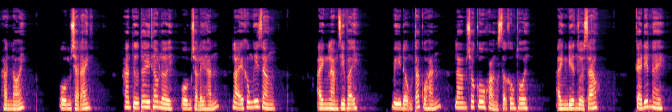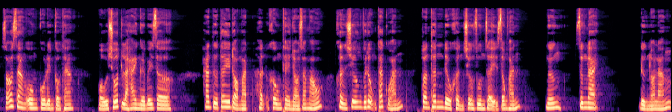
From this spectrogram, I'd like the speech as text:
hắn nói, "Ôm chặt anh." Hàn Tử Tây theo lời ôm chặt lấy hắn, lại không nghĩ rằng anh làm gì vậy? Bị động tác của hắn làm cho cô hoảng sợ không thôi. Anh điên rồi sao? Kẻ điên này rõ ràng ôm cô lên cầu thang, mấu chốt là hai người bây giờ. Hàn Tử Tây đỏ mặt hận không thể nhỏ ra máu, khẩn trương với động tác của hắn, toàn thân đều khẩn trương run rẩy giống hắn. "Ngưng, dừng lại. Đừng lo lắng,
